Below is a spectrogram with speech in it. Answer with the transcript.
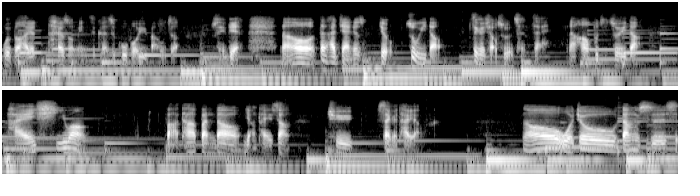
我也不知道他叫他叫什么名字，可能是姑婆玉吧，我不知道，随便。然后，但他竟然就是就注意到这个小树的存在，然后不止注意到，还希望把它搬到阳台上去晒个太阳。然后我就当时是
